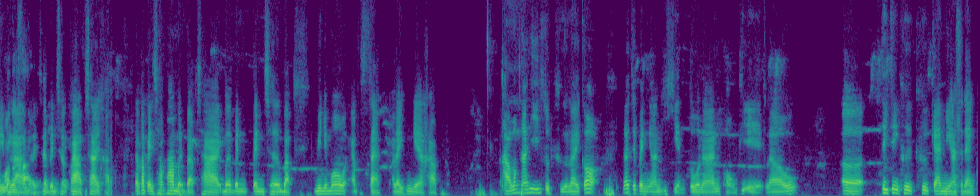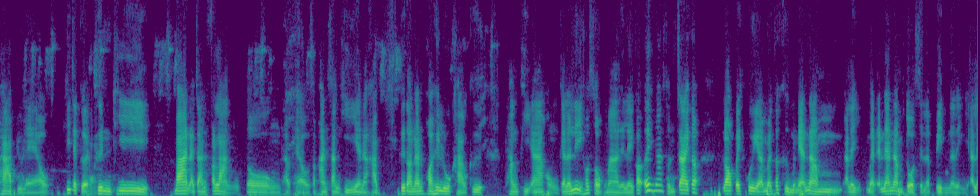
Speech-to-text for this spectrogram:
มีเวลาใช่เป็นช่างภาพใช่ครับ แล้วก็เป็นช่างภาพเหมือนแบบชายเหมือนเป็นเป็นเชิงแบบ minimal abstract อะไรพวกเนี้ยครับ ถามว่างานที่ดีที่สุดคืออะไรก็น่าจะเป็นงานที่เขียนตัวนั้นของพี่เอกแล้วเออจริง ๆ คือคือแกมีงานแสดงภาพอยู่แล้ว ที่จะเกิดขึ้นที่บ้านอาจารย์ฝรั่งตรงแถวแถวสะพานซังฮี้นะครับ คือตอนนั้นพอให้รู้ข่าวคือทาง PR ของแกลเลอรี่เขาส่งมาหรืออะไรก็เอ้ยน่าสนใจก็ลองไปคุยกันมันก็คือเหมือนแนะนำอะไรเหมือนแนะนำตัวศิลปินอะไรอย่างเงี้ยอะไร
